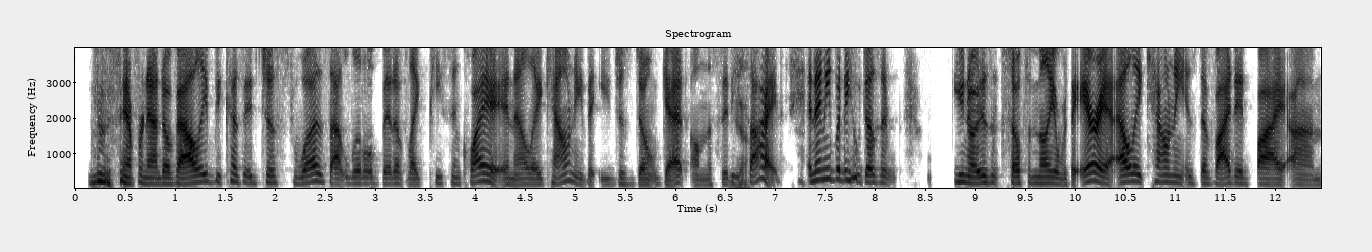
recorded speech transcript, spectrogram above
the San Fernando Valley because it just was that little bit of like peace and quiet in LA County that you just don't get on the city Yeah. side. And anybody who doesn't, you know, isn't so familiar with the area, LA County is divided by um,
